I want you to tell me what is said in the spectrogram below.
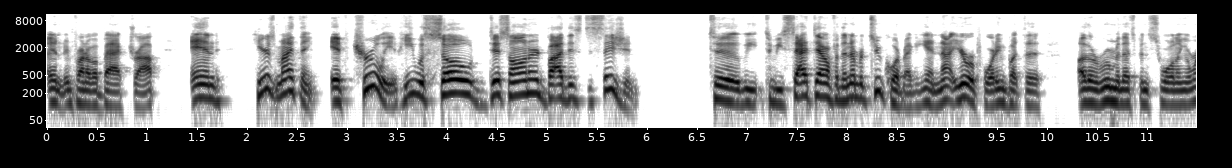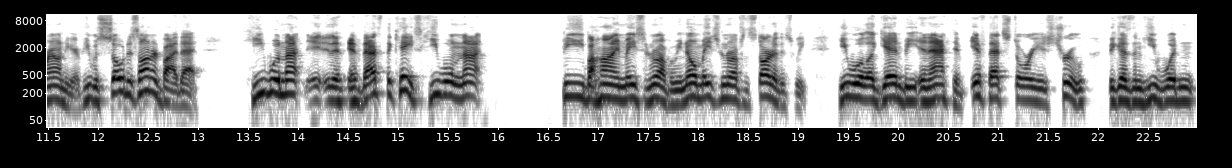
in, in front of a backdrop, and here's my thing: if truly, if he was so dishonored by this decision to be to be sat down for the number two quarterback, again, not your reporting, but the other rumor that's been swirling around here, if he was so dishonored by that, he will not. If, if that's the case, he will not be behind Mason Rudolph. We know Mason Rudolph's the starter this week. He will again be inactive if that story is true, because then he wouldn't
